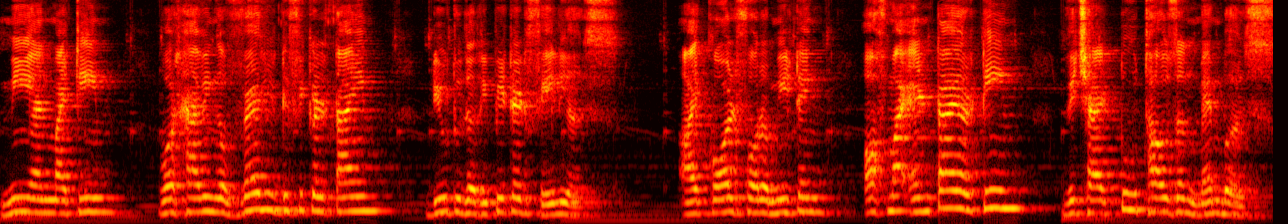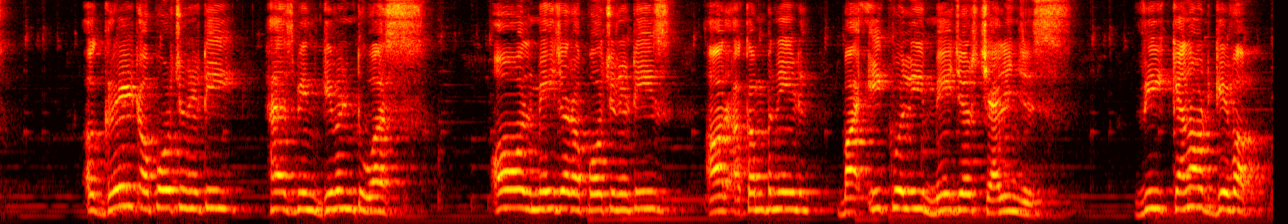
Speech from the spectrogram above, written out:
Me and my team were having a very difficult time due to the repeated failures. I called for a meeting of my entire team, which had 2000 members. A great opportunity has been given to us. All major opportunities are accompanied by equally major challenges. We cannot give up.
